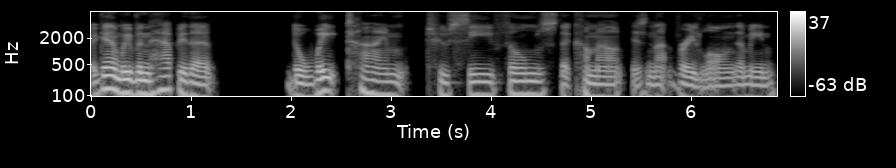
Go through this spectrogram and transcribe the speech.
again, we've been happy that the wait time to see films that come out is not very long. I mean,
